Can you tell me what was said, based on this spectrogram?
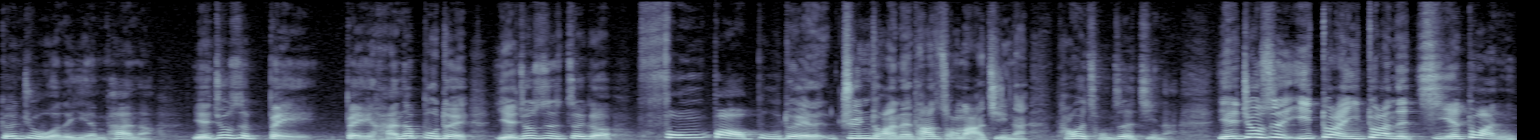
根据我的研判啊，也就是北北韩的部队，也就是这个。风暴部队军团呢？它是从哪进来？它会从这进来，也就是一段一段的截断你，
